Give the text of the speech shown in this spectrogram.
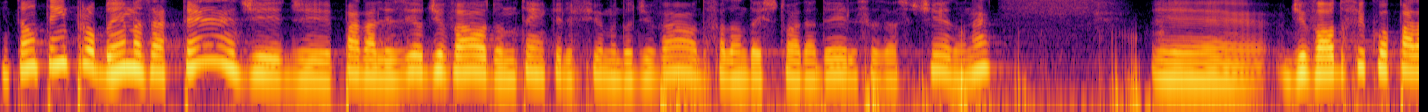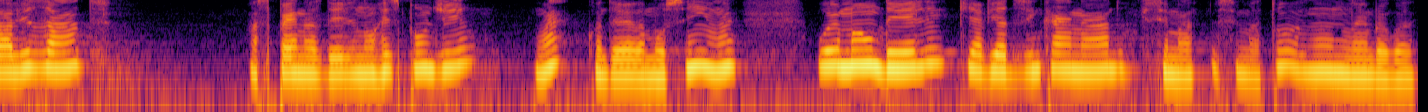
Então tem problemas até de, de paralisia. O Divaldo, não tem aquele filme do Divaldo falando da história dele, vocês assistiram, né? É, Divaldo ficou paralisado, as pernas dele não respondiam, não é? Quando ele era mocinho, né? O irmão dele, que havia desencarnado, que se, matou, se matou não, não lembro agora.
